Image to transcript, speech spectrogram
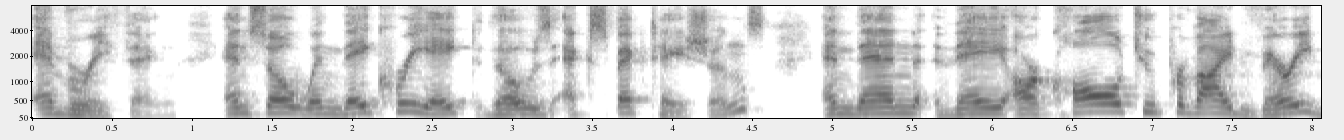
everything. And so when they create those expectations and then they are called to provide very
